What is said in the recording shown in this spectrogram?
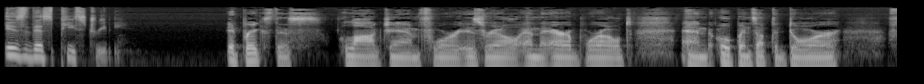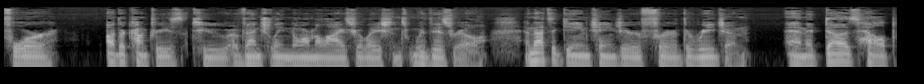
is this peace treaty? It breaks this logjam for Israel and the Arab world and opens up the door for other countries to eventually normalize relations with Israel. And that's a game changer for the region. And it does help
